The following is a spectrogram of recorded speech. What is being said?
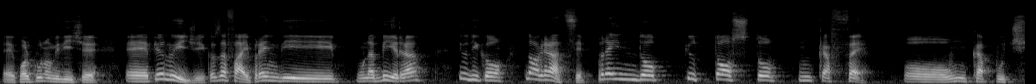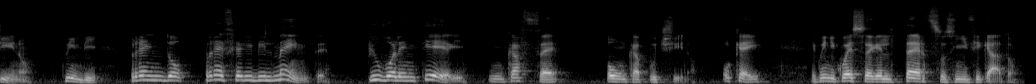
eh, qualcuno mi dice eh, Pierluigi, cosa fai? Prendi una birra? Io dico no grazie, prendo piuttosto un caffè o un cappuccino. Quindi prendo preferibilmente, più volentieri, un caffè o un cappuccino. Ok? E quindi questo era il terzo significato.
